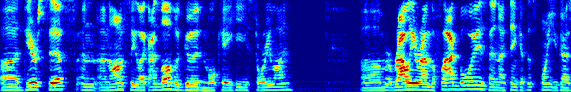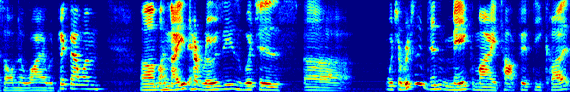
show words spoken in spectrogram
uh, Dear Sis, and, and honestly, like I love a good Mulcahy storyline. Um, rally around the Flagg Boys, and I think at this point you guys all know why I would pick that one. Um, a Night at Rosie's, which is uh, which originally didn't make my top fifty cut,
